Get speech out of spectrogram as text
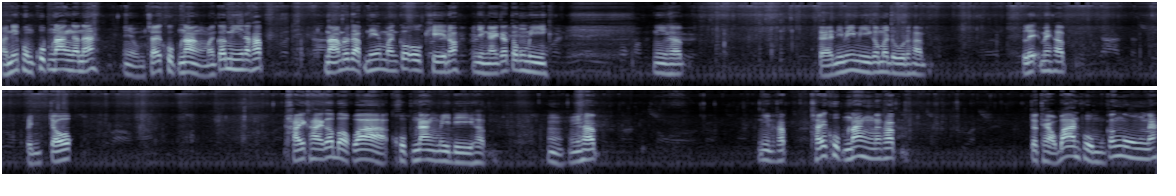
อันนี้ผมขุบนั่งกันนะเนี่ผมใช้ขุบนั่งมันก็มีนะครับ น้ำระดับนี้มันก็โอเคเนาะยังไงก็ต้องมีนี่ครับ แต่อันนี้ไม่มีก็มาดูนะครับ เละไหมครับ เป็นโจ๊กใครๆก็บอกว่าขุบนั่งไม่ดีครับ อืมนี่ครับ นี่นะครับ ใช้ขุบนั่งนะครับ แต่แถวบ้านผมก็งงนะ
